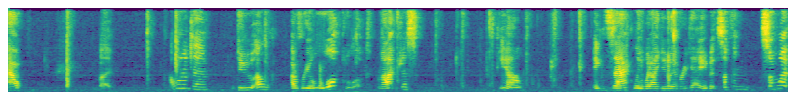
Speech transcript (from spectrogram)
Out. But I wanted to do a, a real look look. Not just, you know, exactly what I do every day, but something somewhat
